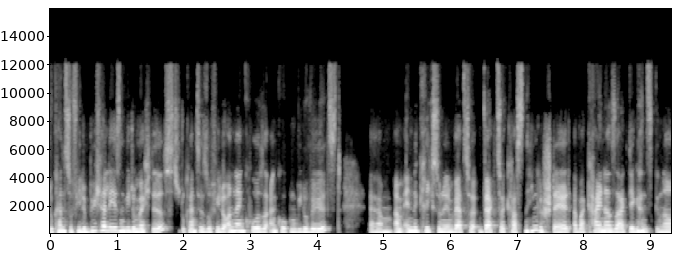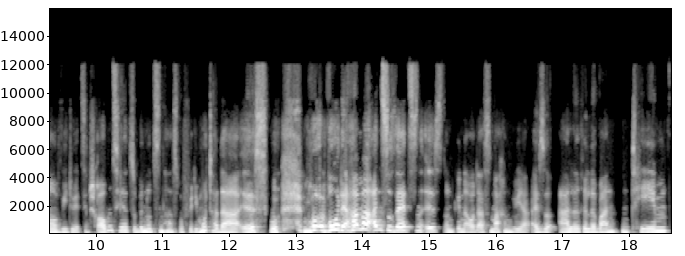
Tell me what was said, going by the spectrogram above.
Du kannst so viele Bücher lesen, wie du möchtest. Du kannst dir so viele Online-Kurse angucken, wie du willst. Ähm, am Ende kriegst du den Werkzeug Werkzeugkasten hingestellt, aber keiner sagt dir ganz genau, wie du jetzt den Schraubenzieher zu benutzen hast, wofür die Mutter da ist, wo, wo, wo der Hammer anzusetzen ist. Und genau das machen wir. Also alle relevanten Themen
